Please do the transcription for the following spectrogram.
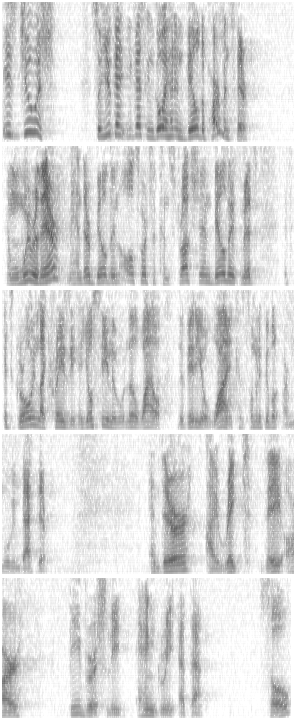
is Jewish. So you, can, you guys can go ahead and build apartments there. And when we were there, man, they're building all sorts of construction, building. I mean, it's, it's, growing like crazy. And you'll see in a little while the video why, because so many people are moving back there. And they're irate. They are feverishly angry at that so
